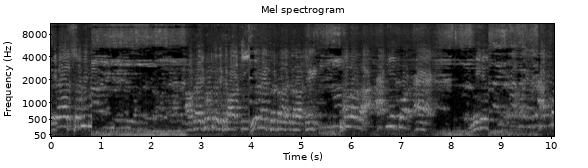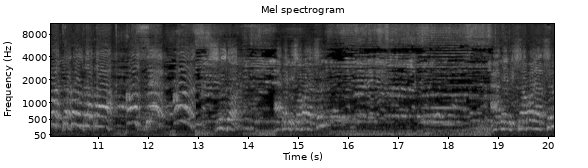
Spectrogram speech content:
এটা ছবি আমরা এই মুহূর্তে দেখতে পাচ্ছি খেলোয়াড়রা একের পর এক। একমাত্র সবাই সবাই আছেন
